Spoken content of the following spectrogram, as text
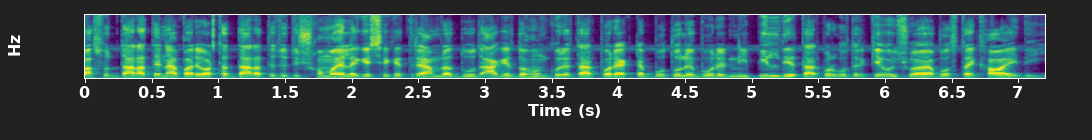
বাছুর দাঁড়াতে না পারে, অর্থাৎ দাঁড়াতে যদি সময় লাগে, সেক্ষেত্রে আমরা দুধ আগে দহন করে তারপর একটা বোতলে ভরে নিপিল দিয়ে তারপর ওদেরকে ওই সময় অবস্থায় খাওয়াই দিই।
